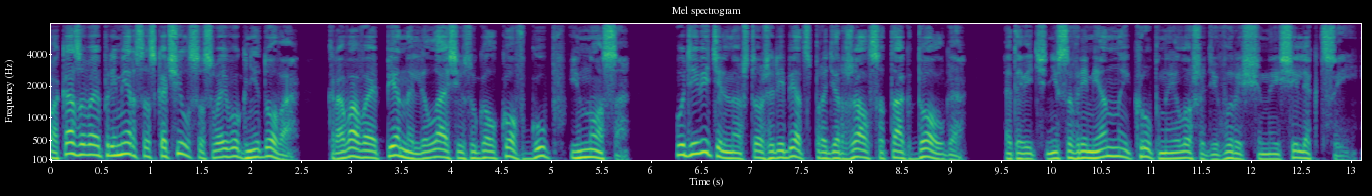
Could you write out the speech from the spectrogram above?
Показывая пример, соскочил со своего гнедова. Кровавая пена лилась из уголков губ и носа. Удивительно, что жеребец продержался так долго. Это ведь не современные крупные лошади, выращенные селекцией.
